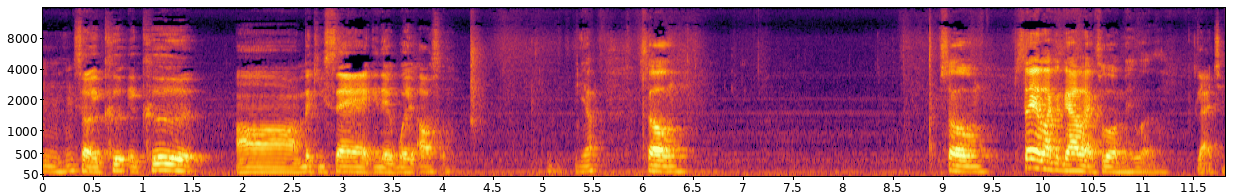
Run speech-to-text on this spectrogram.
Mm-hmm. So it could it could um make you sad in that way also. Yeah. So, so say like a guy like Floyd Mayweather. Gotcha.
